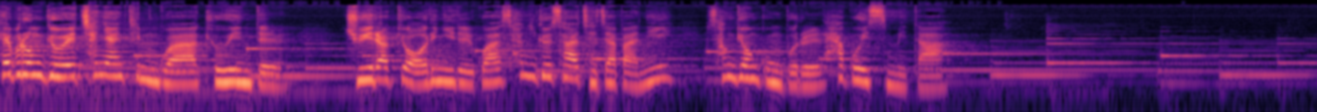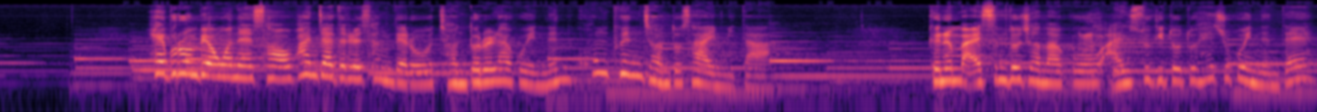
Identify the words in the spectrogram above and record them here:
헤브론 교회 찬양팀과 교인들, 주일학교 어린이들과 선교사 제자반이 성경 공부를 하고 있습니다. 헤브론 병원에서 환자들을 상대로 전도를 하고 있는 콩픈 전도사입니다. 그는 말씀도 전하고 안수기도도 해주고 있는데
